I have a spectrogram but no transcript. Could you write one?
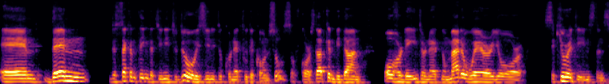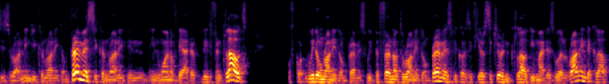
And then the second thing that you need to do is you need to connect to the consoles. Of course, that can be done over the internet, no matter where your security instance is running. You can run it on premise, you can run it in, in one of the other the different clouds. Of course, we don't run it on premise. We prefer not to run it on premise because if you're securing the cloud, you might as well run in the cloud.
